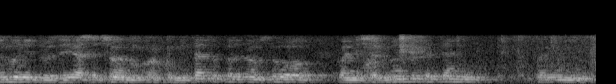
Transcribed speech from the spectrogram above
Шановні друзі, я ще членом оргкомітету передам слово пані Шерменці Тетяні. Пані міністр.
